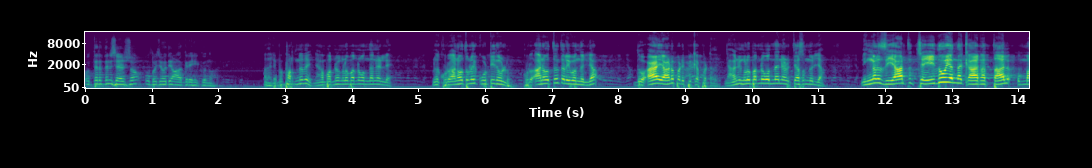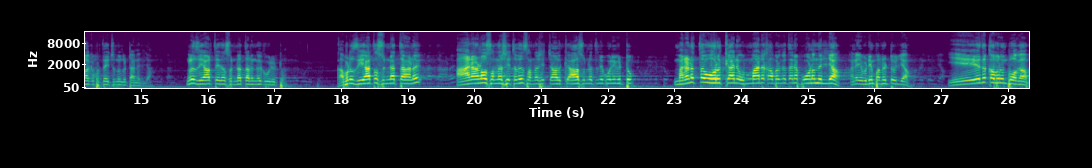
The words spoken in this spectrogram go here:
ഉത്തരത്തിന് ശേഷം ഉപചോദ്യം ആഗ്രഹിക്കുന്നു. അതിലിപ്പോൾ പറഞ്ഞത് ഞാൻ പറഞ്ഞു നിങ്ങൾ പറഞ്ഞു ഒന്നല്ലേ നിങ്ങൾ ഖുർആാനോത്തുകളിൽ കൂട്ടിയെന്നുള്ളൂ ഖുർആാനോത്തിന് തെളിവൊന്നുമില്ല. ദുആയാണ് പഠിപ്പിക്കപ്പെട്ടത്. ഞാൻ നിങ്ങൾ പറഞ്ഞു ഒന്നു തന്നെ വ്യത്യാസമൊന്നുമില്ല. നിങ്ങൾ സിയാർത്ത് ചെയ്തു എന്ന കാരണത്താൽ ഉമ്മാക്ക് പ്രത്യേകിച്ചൊന്നും കിട്ടാനില്ല. നിങ്ങൾ സിയാർത്ത് ചെയ്ത സുന്നത്താണ് നിങ്ങൾക്ക് കൂലി കിട്ടും. കബർ സിയാർത്ത സുന്നത്താണ് ആരാണോ സന്ദർശിച്ചത് സന്ദർശിച്ച ആൾക്ക് ആ സുന്നത്തിന് കൂലി കിട്ടും. മരണത്തെ ഓർക്കാൻ ഉമ്മാന്റെ കബറിൽ തന്നെ പോകണമെന്നില്ല അങ്ങനെ എവിടെയും പറഞ്ഞിട്ടില്ല ഏത് കബറും പോകാം.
